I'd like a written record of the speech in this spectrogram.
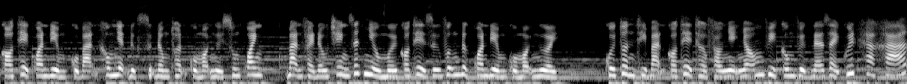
Có thể quan điểm của bạn không nhận được sự đồng thuận của mọi người xung quanh, bạn phải đấu tranh rất nhiều mới có thể giữ vững được quan điểm của mọi người. Cuối tuần thì bạn có thể thở phào nhẹ nhõm vì công việc đã giải quyết kha khá.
